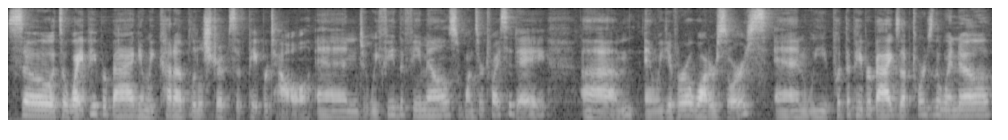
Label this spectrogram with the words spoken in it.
So it's a white paper bag, and we cut up little strips of paper towel, and we feed the females once or twice a day. Um, and we give her a water source, and we put the paper bags up towards the window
